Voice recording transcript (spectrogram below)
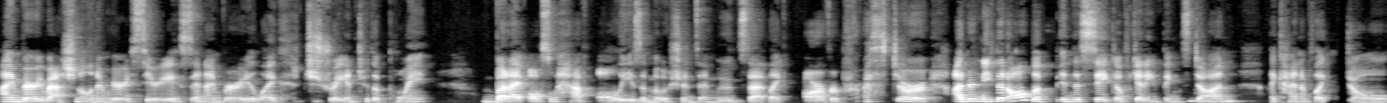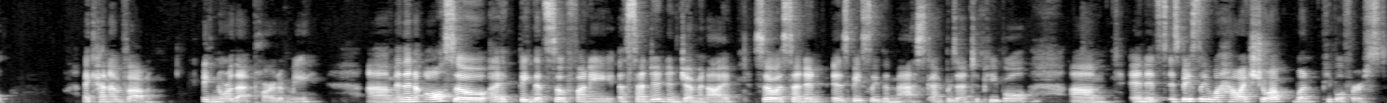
I'm very rational and I'm very serious and I'm very like straight and to the point. But I also have all these emotions and moods that like are repressed or underneath it all. But in the sake of getting things Mhm. done, I kind of like don't I kind of um, ignore that part of me. Um, and then also, I think that's so funny. Ascendant and Gemini. So Ascendant is basically the mask I present to people, Mhm. um, and it's it's basically how I show up when people first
